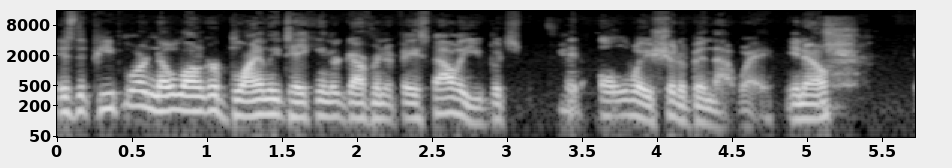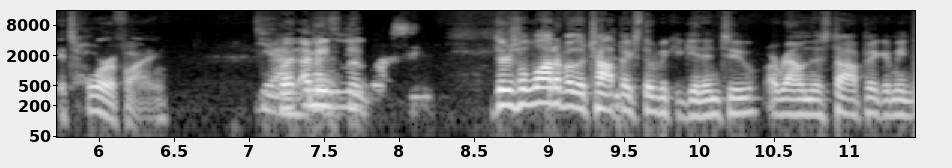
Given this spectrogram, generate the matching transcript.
is that people are no longer blindly taking their government at face value, which it always should have been that way. You know, it's horrifying. Yeah, but I mean, look, depressing. There's a lot of other topics that we could get into around this topic. I mean,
